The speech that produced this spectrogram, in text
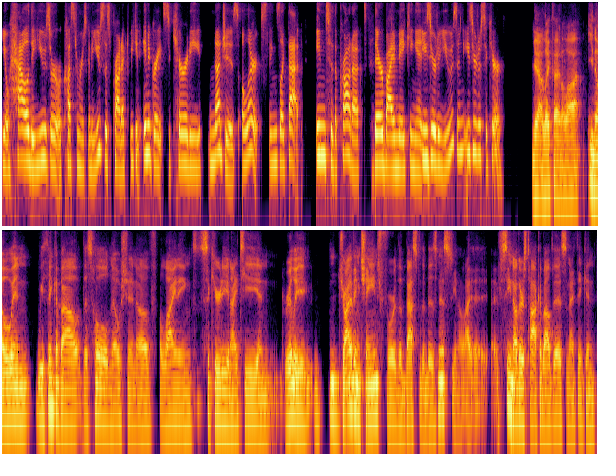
you know how the user or customer is going to use this product we can integrate security nudges alerts things like that into the product thereby making it easier to use and easier to secure yeah, I like that a lot. You know, when we think about this whole notion of aligning security and IT and really driving change for the best of the business, you know, I, I've seen others talk about this, and I think in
